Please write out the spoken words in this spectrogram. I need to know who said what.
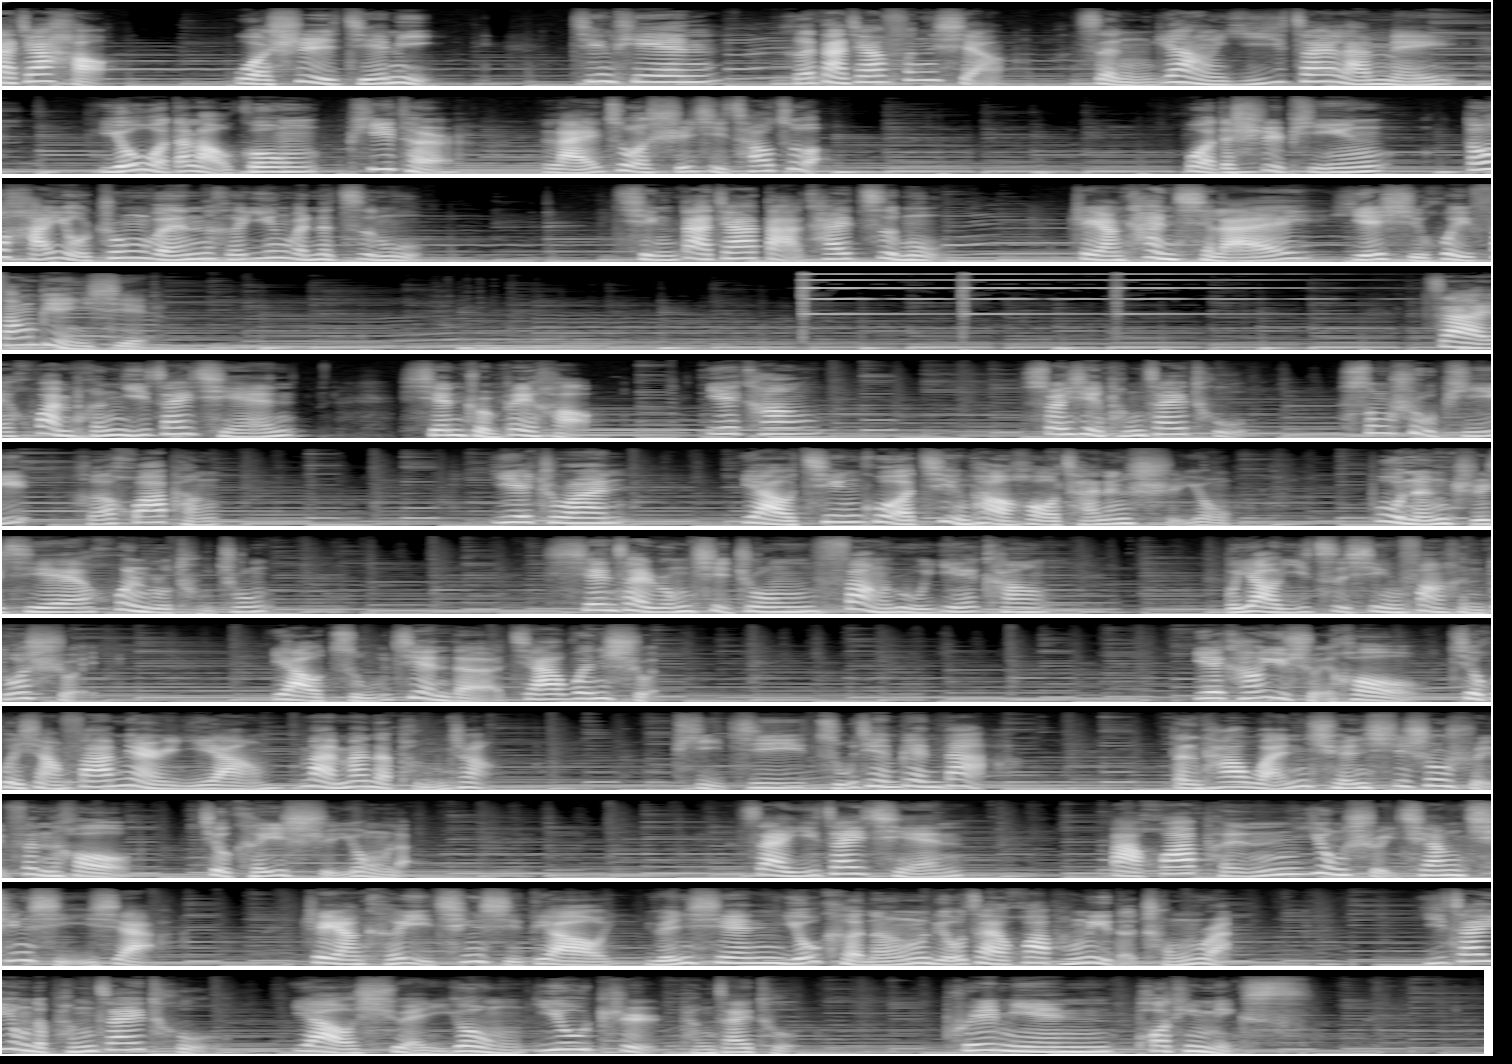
Speaker 1: 大家好，我是杰米，今天和大家分享怎样移栽蓝莓，由我的老公 Peter 来做实际操作。我的视频都含有中文和英文的字幕，请大家打开字幕，这样看起来也许会方便一些。在换盆移栽前，先准备好椰糠、酸性盆栽土、松树皮和花盆。椰砖要经过浸泡后才能使用，不能直接混入土中。先在容器中放入椰糠，不要一次性放很多水，要逐渐的加温水。椰糠遇水后，就会像发面一样慢慢的膨胀，体积逐渐变大。等它完全吸收水分后，就可以使用了。在移栽前，把花盆用水枪清洗一下，这样可以清洗掉原先有可能留在花盆里的虫卵。移栽用的盆栽土要选用优质盆栽土。Premium Potting Mix，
